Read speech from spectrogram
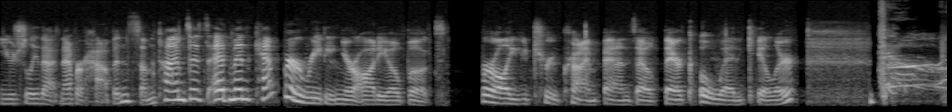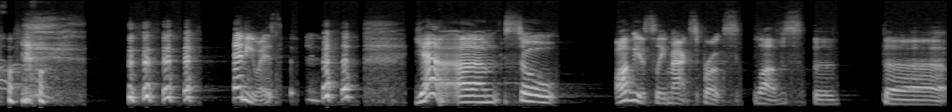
usually that never happens. Sometimes it's Edmund Kemper reading your audiobooks. For all you true crime fans out there, co-ed killer. Anyways. yeah, um so obviously Max Brooks loves the the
